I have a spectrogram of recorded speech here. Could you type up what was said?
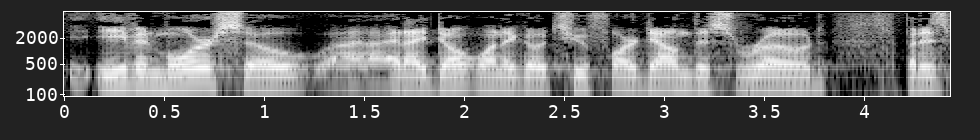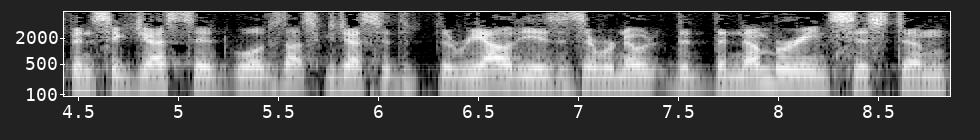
even more so, and I don't want to go too far down this road, but it's been suggested. Well, it's not suggested. The, the reality is, is there were no the, the, numbering system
